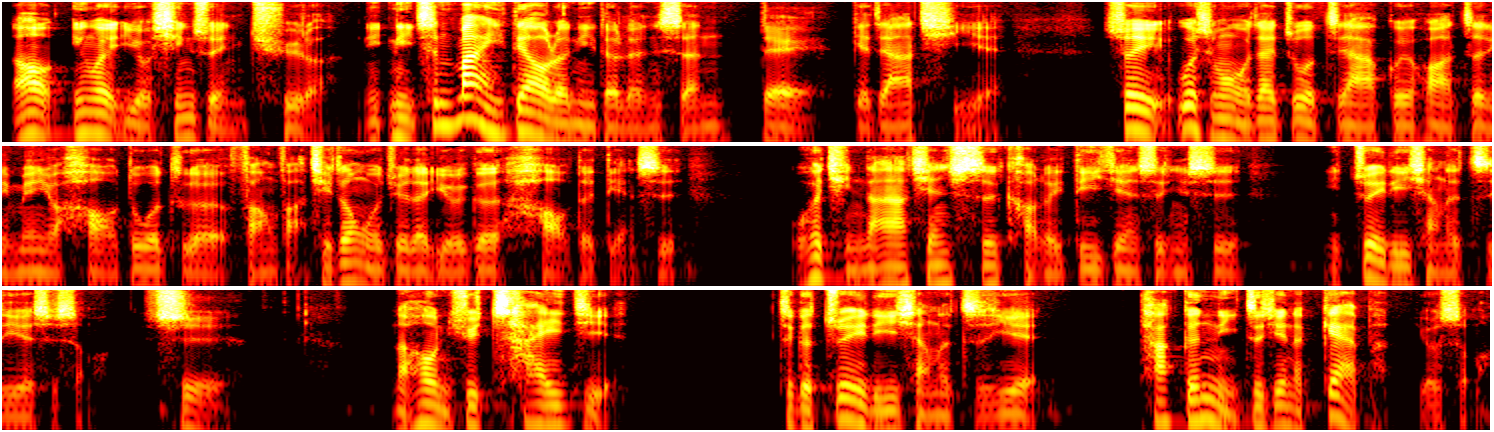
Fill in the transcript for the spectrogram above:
然后因为有薪水，你去了，你你是卖掉了你的人生，对，给这家企业。所以为什么我在做职涯规划？这里面有好多这个方法，其中我觉得有一个好的点是，我会请大家先思考的第一件事情是你最理想的职业是什么？是，然后你去拆解这个最理想的职业，它跟你之间的 gap 有什么？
